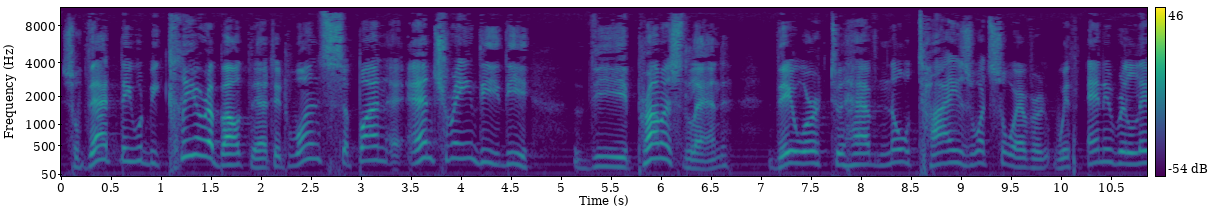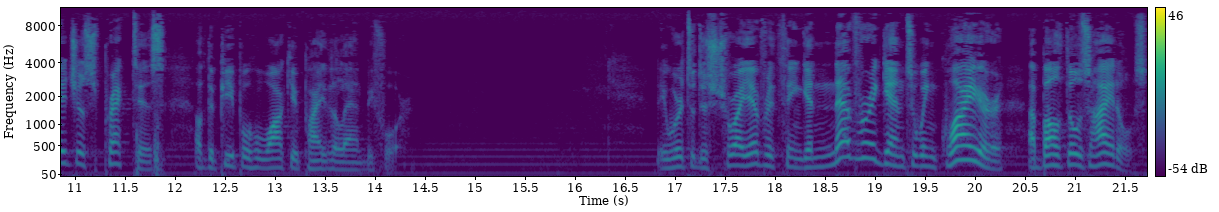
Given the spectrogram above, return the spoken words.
So that they would be clear about that, at once upon entering the, the the promised land, they were to have no ties whatsoever with any religious practice of the people who occupied the land before. They were to destroy everything and never again to inquire about those idols,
